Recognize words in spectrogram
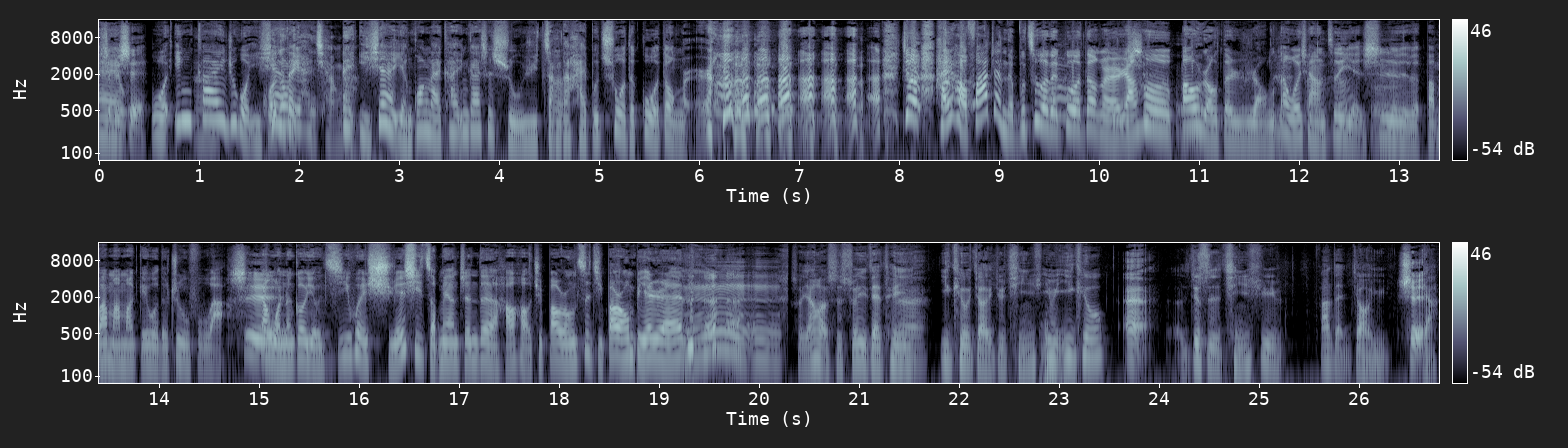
是不是？我应该如果以现在的很强，哎，以现在眼光来看，应该是属于长得还不错的过动儿，就还好发展的不错的过动儿，然后包容的容。那我想这也是爸爸妈妈给我的祝福啊，是让我能够有机会学习怎么样真的好好去包。包容自己，包容别人。嗯 嗯，说杨老师，所以在推 EQ 教育，就情绪，因为 EQ，嗯，就是情绪发展教育，是呀。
